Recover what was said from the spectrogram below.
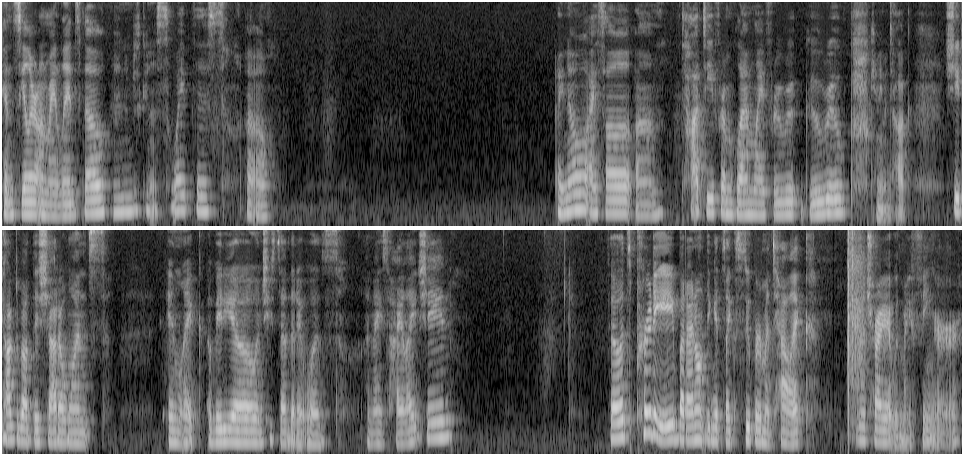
concealer on my lids though. And I'm just gonna swipe this. Uh-oh. I know I saw um, Tati from Glam Life Guru, can't even talk. She talked about this shadow once in like a video and she said that it was a nice highlight shade. So it's pretty, but I don't think it's like super metallic. I'm gonna try it with my finger.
